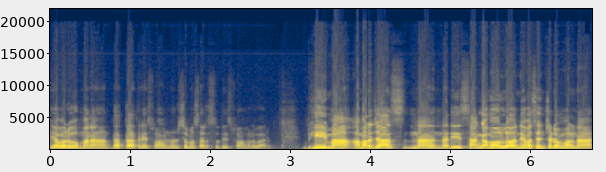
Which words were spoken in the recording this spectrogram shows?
ఎవరు? మన దత్తాత్రేయ స్వామి నృసింహ సరస్వతి స్వాముల వారు. భీమ అమరజాస్ న- నదీ సంగమంలో నివసించడం వలన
